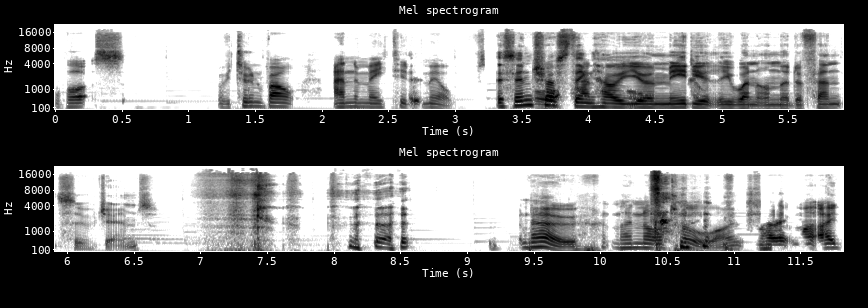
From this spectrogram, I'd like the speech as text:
What's? Are we talking about animated milfs? It's interesting how you animal- immediately went on the defensive, James. No, no, not at all. I, I, I,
